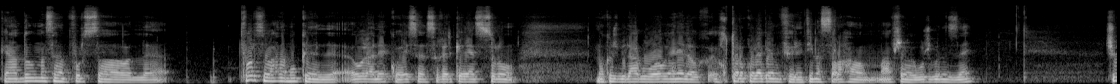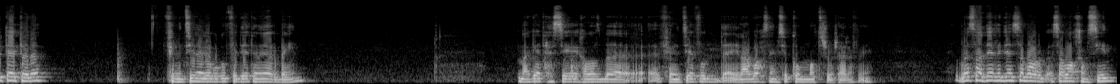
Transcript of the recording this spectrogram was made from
كان عندهم مثلا فرصة ولا فرصة واحدة ممكن أقول عليها كويسة بس غير كده يعني ساسولو ما كانوش بيلعبوا wow. يعني الخطورة كلها جاية من فيورنتينا الصراحة ما أعرفش ما جابوش جون إزاي. الشوط التاني ده فيورنتينا جابوا جون في الدقيقة 48 بعد كده تحس إيه خلاص بقى فيورنتينا المفروض يلعبوا أحسن يمسكوا الماتش ومش عارف إيه. بس بعدها في الدقيقة 57 57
